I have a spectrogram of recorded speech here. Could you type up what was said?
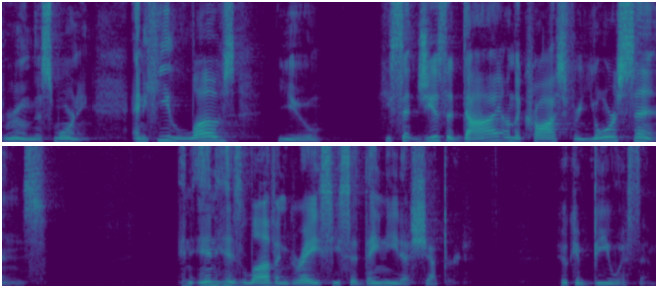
room this morning, and He loves you. He sent Jesus to die on the cross for your sins. And in His love and grace, He said they need a shepherd who can be with them,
